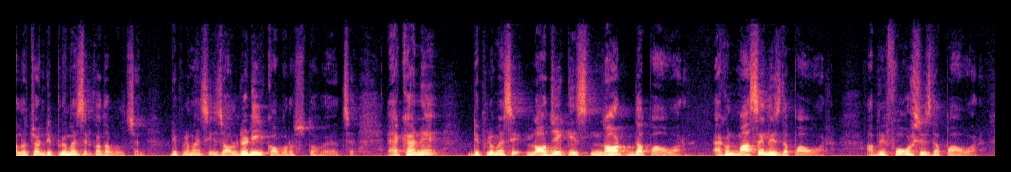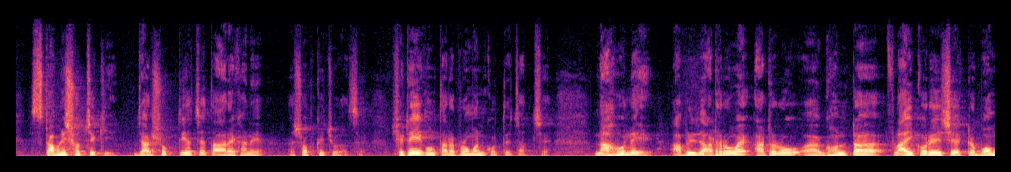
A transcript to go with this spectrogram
আলোচনা ডিপ্লোমেসির কথা বলছেন ডিপ্লোমেসি ইজ অলরেডি কবরস্থ হয়েছে এখানে diplomacy logic is not the power এখন মাসেল ইজ দ্য পাওয়ার আপনি force is the power establish হচ্ছে কি? যার শক্তি আছে, তার এখানে সব কিছু আছে। সেটাই এখন তারা প্রমাণ করতে চাচ্ছে। না হলে আপনি যদি আঠারো আঠারো ঘণ্টা ফ্লাই করে এসে একটা বম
